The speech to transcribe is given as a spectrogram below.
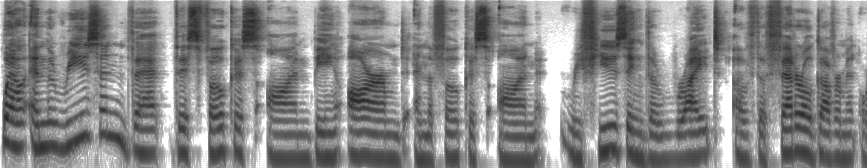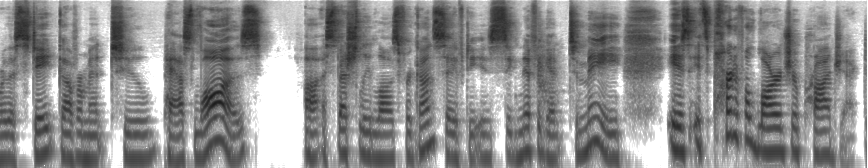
Well, and the reason that this focus on being armed and the focus on refusing the right of the federal government or the state government to pass laws uh, especially laws for gun safety, is significant to me, is it's part of a larger project.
